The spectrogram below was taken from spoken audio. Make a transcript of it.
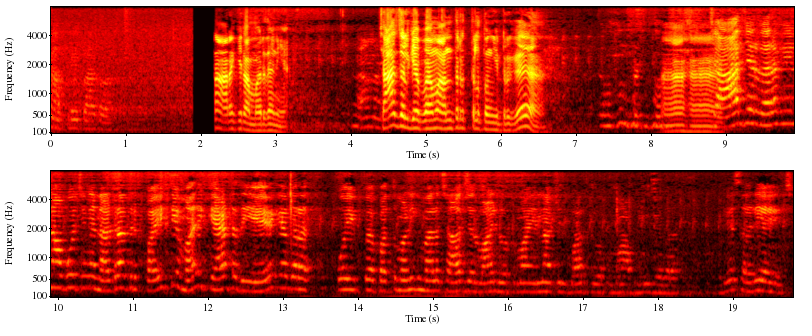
தான் அப்படியே பார்க்கலாம். அரைக்கிறா மருதானிய சார்ஜர் கேட்பாம அந்தரத்தில் தொங்கிட்டு இருக்கு. சார்ஜர் வேற வீணா போச்சுங்க. நடுராத்திரி பைத்தியம் மாதிரி கேட்டதையே கேக்குற போய் இப்ப பத்து மணிக்கு மேல சார்ஜர் வாங்கிட்டு வரட்டுமா? என்னாச்சுன்னு பார்த்துட்டு வரட்டுமா? அப்படின்னு கேக்குற அப்படியே சரியாயிடுச்சு.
